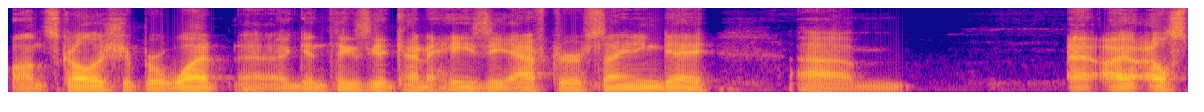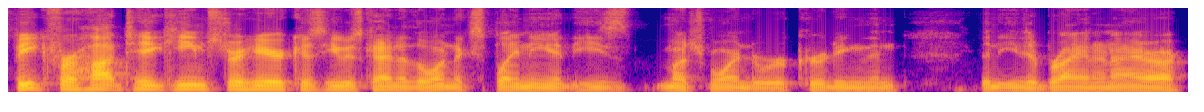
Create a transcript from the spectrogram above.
on scholarship or what. Uh, again, things get kind of hazy after signing day. Um, I, will speak for Hot Take Heemster here because he was kind of the one explaining it. He's much more into recruiting than than either Brian and I are.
